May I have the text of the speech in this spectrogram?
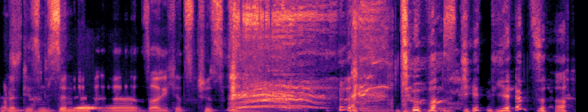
Und Das in diesem Sinne äh, sage ich jetzt Tschüss. Du, was geht denn jetzt ab?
